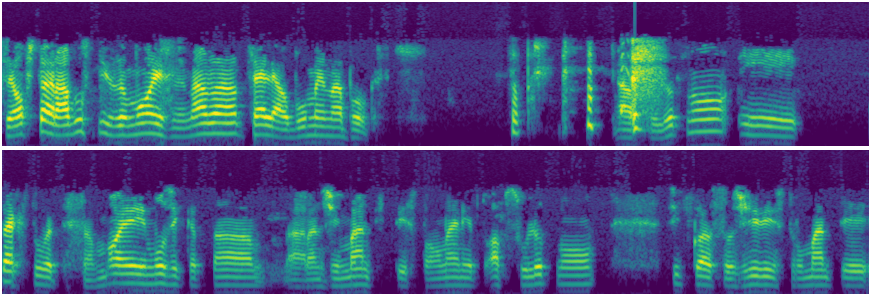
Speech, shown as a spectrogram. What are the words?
всеобща радост и за моя изненада, целият албум е на български. Супер. Абсолютно. И текстовете са мои, музиката, аранжиментите, изпълнението, абсолютно всичко е с живи инструменти,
